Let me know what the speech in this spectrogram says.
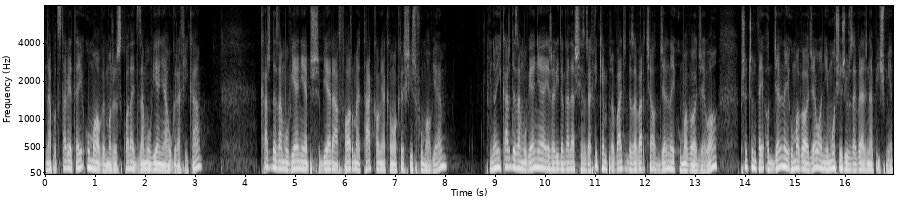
Na podstawie tej umowy możesz składać zamówienia u grafika. Każde zamówienie przybiera formę taką, jaką określisz w umowie. No i każde zamówienie, jeżeli dogadasz się z grafikiem, prowadzi do zawarcia oddzielnej umowy o dzieło. Przy czym tej oddzielnej umowy o dzieło nie musisz już zawierać na piśmie.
